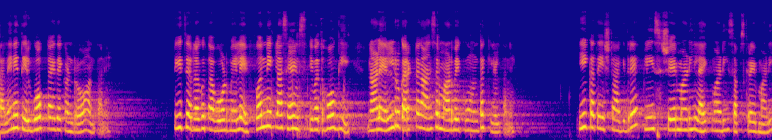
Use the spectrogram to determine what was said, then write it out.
ತಲೆನೇ ತಿರುಗೋಗ್ತಾ ಇದೆ ಕಣ್ರೋ ಅಂತಾನೆ. ಟೀಚರ್ ನಗುತ್ತಾ ಬೋರ್ಡ್ ಮೇಲೆ, ಫನ್ನಿ ಕ್ಲಾಸ್ ಹೆಂಡ್ಸ್ ಇವತ್ತು ಹೋಗಿ, ನಾಳೆ ಎಲ್ಲರೂ ಕರೆಕ್ಟಾಗಿ ಆನ್ಸರ್ ಮಾಡಬೇಕು ಅಂತ ಕೇಳ್ತಾನೆ. ಈ ಕತೆ ಇಷ್ಟ ಆಗಿದ್ರೆ ಪ್ಲೀಸ್ ಶೇರ್ ಮಾಡಿ ಲೈಕ್ ಮಾಡಿ ಸಬ್ಸ್ಕ್ರೈಬ್ ಮಾಡಿ.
